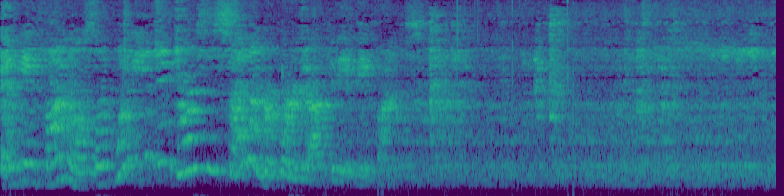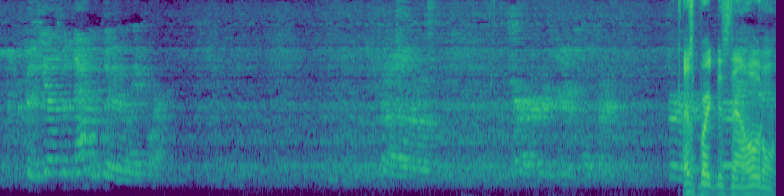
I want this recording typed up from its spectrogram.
NBA Finals. Like, what do you do George's sideline reporter job for the NBA Finals? Because guess what that would clear the way for? Uh, for- Let's break this down. Hold on.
